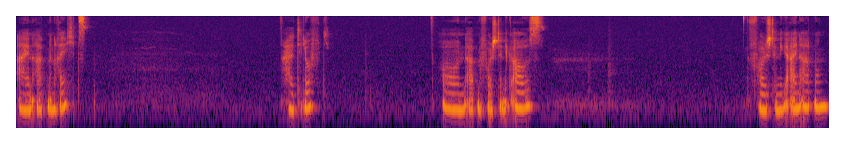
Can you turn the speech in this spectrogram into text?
Einatmen rechts. Halt die Luft. Und atme vollständig aus. Vollständige Einatmung.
